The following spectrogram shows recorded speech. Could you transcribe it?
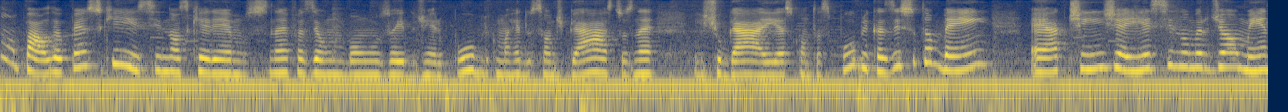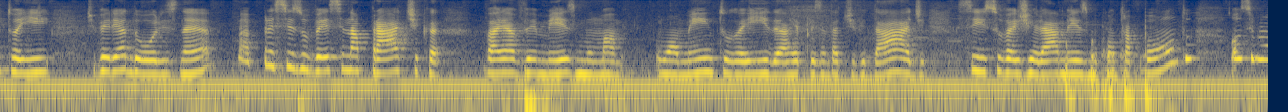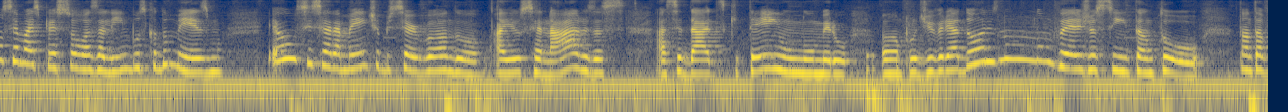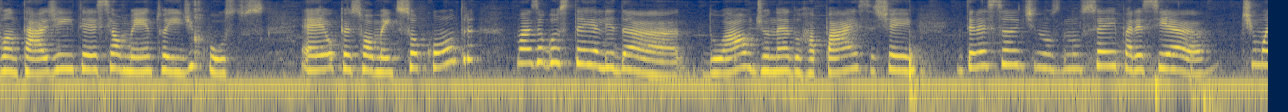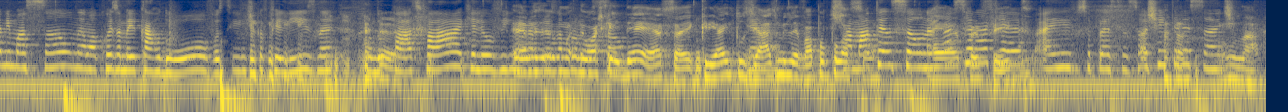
Não, Paulo, eu penso que se nós queremos né, fazer um bom uso aí do dinheiro público, uma redução de gastos, né, enxugar aí as contas públicas, isso também é, atinge aí esse número de aumento aí de vereadores, né? É preciso ver se na prática vai haver mesmo uma um aumento aí da representatividade, se isso vai gerar mesmo contraponto ou se vão ser mais pessoas ali em busca do mesmo. Eu, sinceramente, observando aí os cenários, as, as cidades que têm um número amplo de vereadores, não, não vejo assim tanto, tanta vantagem em ter esse aumento aí de custos. É, eu pessoalmente sou contra, mas eu gostei ali da, do áudio, né, do rapaz, achei interessante, não, não sei, parecia tinha uma animação, né? Uma coisa meio carro do ovo, assim, a gente fica feliz, né? Quando passa, fala, ah, aquele ovinho é, maravilhoso eu, eu acho que a ideia é essa, é criar entusiasmo é. e levar a população. Chamar atenção, né? É, ah, será perfeito. que é? Aí você presta atenção. Achei interessante. Vamos lá.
